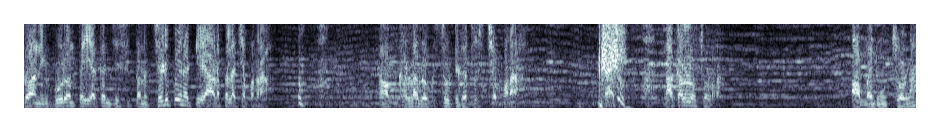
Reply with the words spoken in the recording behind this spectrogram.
కానీ ఊరంతా ఏకం చేసి తను చెడిపోయినట్టు ఈ ఆడపిల్ల చెప్పరా నా కళ్ళలోకి సూటిగా చూసి చెప్పరా. నా కళ్ళలో చూడరా. ఆ అమ్మాయి నువ్వు చూడలా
